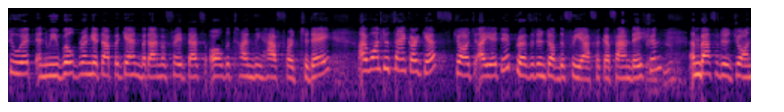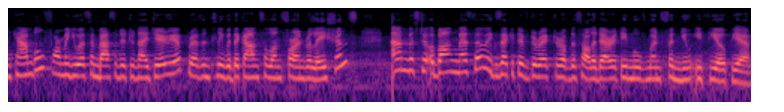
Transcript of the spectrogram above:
to it, and we will bring it up again, but I'm afraid that's all the time we have for today. I want to thank our guests, George Ayittey, President of the Free Africa Foundation, Ambassador John Campbell, former U.S. Ambassador to Nigeria, presently with the Council on Foreign Relations, and Mr. Obang Metho, Executive Director of the Solidarity Movement for New Ethiopia.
